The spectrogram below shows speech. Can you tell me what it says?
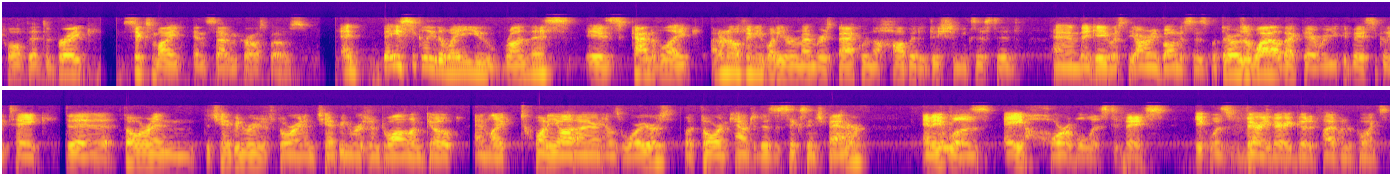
12 dead to break, six might, and seven crossbows. And basically, the way you run this is kind of like I don't know if anybody remembers back when the Hobbit edition existed and they gave us the army bonuses. But there was a while back there where you could basically take the Thorin, the champion version of Thorin and champion version of Dwalin on Goat, and like 20 odd Iron Hills warriors, but Thorin counted as a six inch banner. And it was a horrible list to face. it was very, very good at 500 points.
